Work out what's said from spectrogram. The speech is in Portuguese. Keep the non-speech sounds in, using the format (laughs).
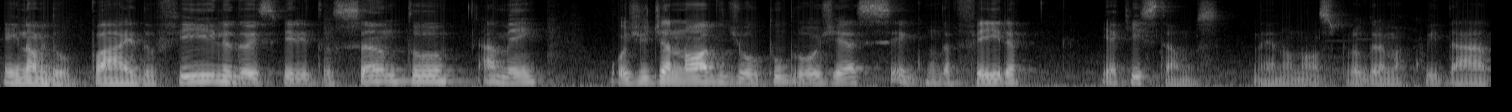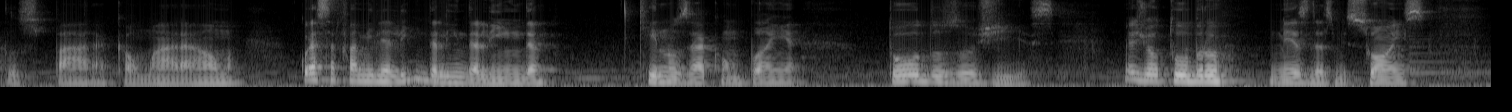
Em nome do Pai, do Filho e do Espírito Santo. Amém. Hoje, dia 9 de outubro, hoje é segunda-feira e aqui estamos, né, no nosso programa Cuidados para Acalmar a Alma, com essa família linda, linda, linda que nos acompanha todos os dias. Mês de outubro, mês das missões,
